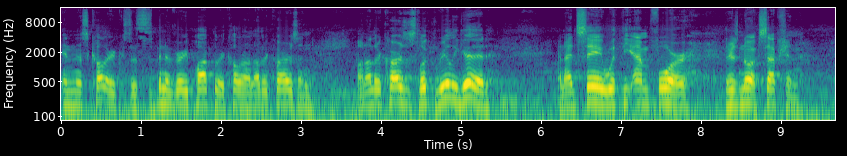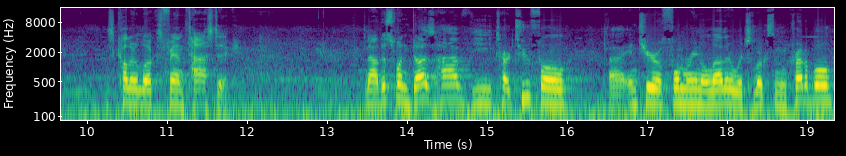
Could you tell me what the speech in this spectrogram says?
in this color because this has been a very popular color on other cars and on other cars it's looked really good. And I'd say with the M4 there's no exception. This color looks fantastic. Now this one does have the Tartufo uh, interior full merino leather which looks incredible.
